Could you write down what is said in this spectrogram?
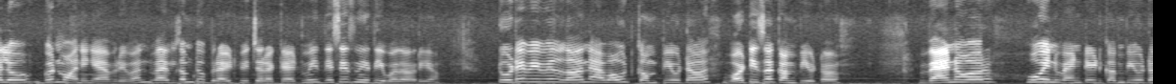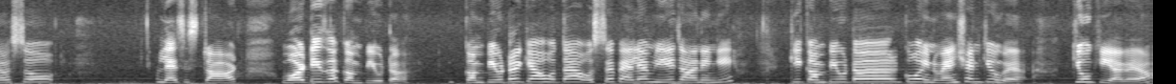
Hello good morning everyone welcome to bright future academy this is Nidhi Badauria today we will learn about computer what is a computer when और who invented computer so let's start what is a computer computer क्या होता है? उससे पहले हम ये जानेंगे कि कंप्यूटर को इन्वेंशन क्यों गया? क्यों किया गया?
